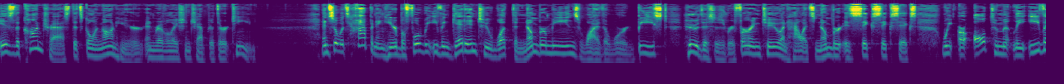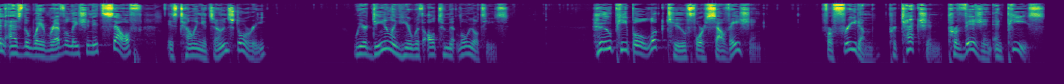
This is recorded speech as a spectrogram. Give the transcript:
is the contrast that's going on here in Revelation chapter 13. And so what's happening here before we even get into what the number means, why the word beast, who this is referring to, and how its number is 666, we are ultimately, even as the way Revelation itself is telling its own story, we are dealing here with ultimate loyalties who people look to for salvation, for freedom, protection, provision, and peace,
